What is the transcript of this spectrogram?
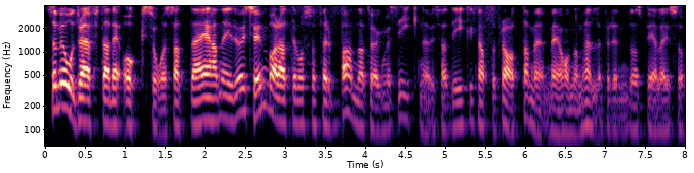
som är odraftade och så. Så att nej, han är, det var ju synd bara att det var så förbannat hög musik när vi satt. Det gick ju knappt att prata med, med honom heller, för de, de spelar ju så,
